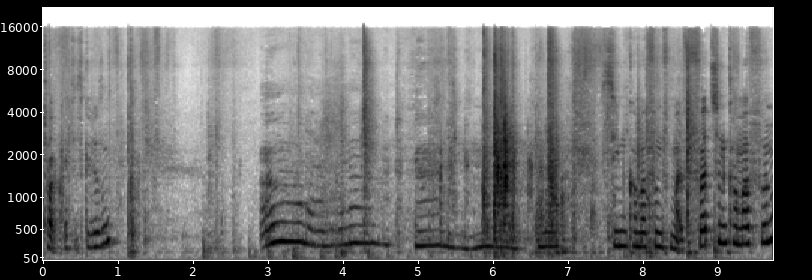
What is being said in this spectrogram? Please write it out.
Toll, jetzt ist gerissen. 7,5 mal 14,5.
